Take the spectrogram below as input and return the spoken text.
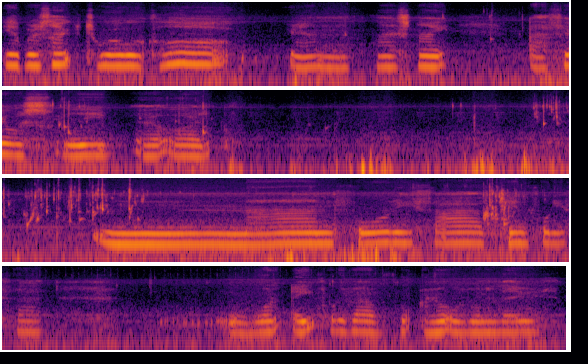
yeah, but it's like 12 o'clock. And last night I fell asleep at like 9.45, 10.45, 1, 8.45, I know it was one of those.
